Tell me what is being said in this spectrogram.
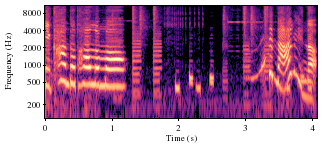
你看到他了吗？在哪里呢？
